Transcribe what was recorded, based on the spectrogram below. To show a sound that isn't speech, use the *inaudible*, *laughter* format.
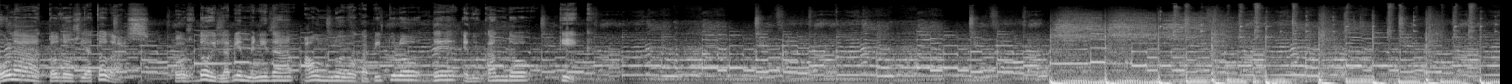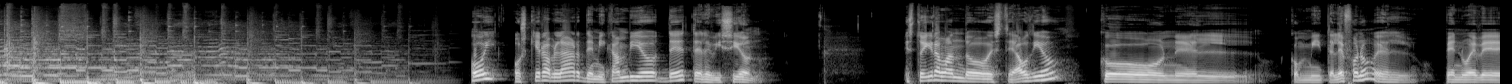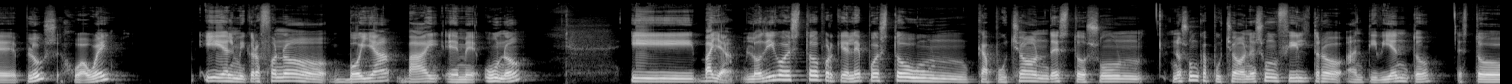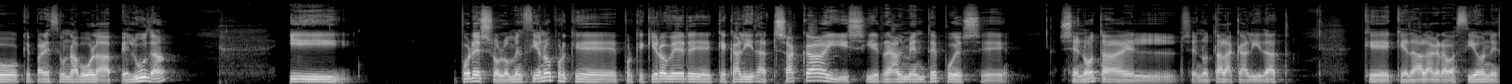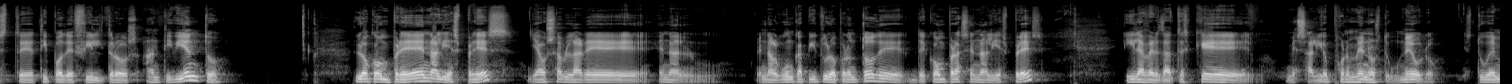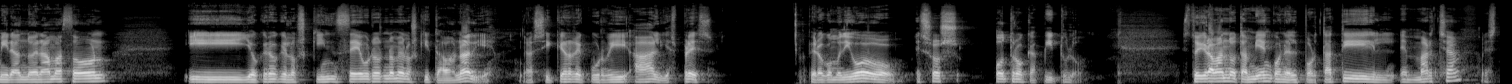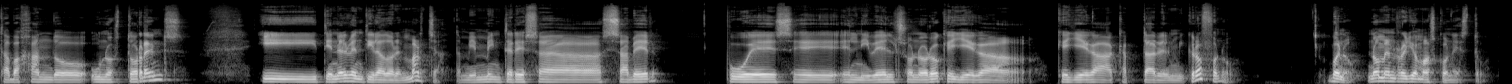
Hola a todos y a todas. Os doy la bienvenida a un nuevo capítulo de Educando Geek. Hoy os quiero hablar de mi cambio de televisión. Estoy grabando este audio con el con mi teléfono, el P9 Plus, Huawei, y el micrófono Boya by M1. Y vaya, lo digo esto porque le he puesto un capuchón de estos, un... no es un capuchón, es un filtro antiviento, esto que parece una bola peluda. Y por eso lo menciono porque, porque quiero ver eh, qué calidad saca y si realmente pues eh, se, nota el, se nota la calidad que, da la grabación este tipo de filtros antiviento. Lo compré en AliExpress, ya os hablaré en, en algún capítulo pronto de, de, compras en AliExpress y la verdad es que me salió por menos de un euro. Estuve mirando en Amazon y yo creo que los 15 euros no me los quitaba nadie, así que recurrí a AliExpress. Pero como digo, eso es otro capítulo. Estoy grabando también con el portátil en marcha, está bajando unos torrents y tiene el ventilador en marcha. También me interesa saber pues eh, el nivel sonoro que llega, que llega a captar el micrófono. Bueno, no me enrollo más con esto.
